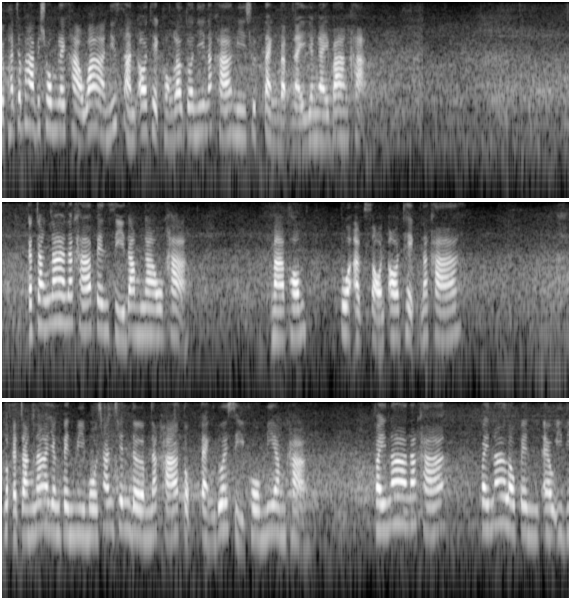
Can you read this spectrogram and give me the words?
ดี๋ยวพัชจะพาไปชมเลยค่ะว่า Nissan a l t e c ของเราตัวนี้นะคะ มีชุดแต่งแบบไหนยังไงบ้างค่ะ กระจังหน้านะคะเป็นสีดำเงาค่ะ มาพร้อมตัวอักษร a l t e c นะคะกระจังหน้ายังเป็น V Motion เช่นเดิมนะคะ ตกแต่งด้วยสีโครเมียมค่ะ ไฟหน้านะคะ ไฟหน้าเราเป็น LED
